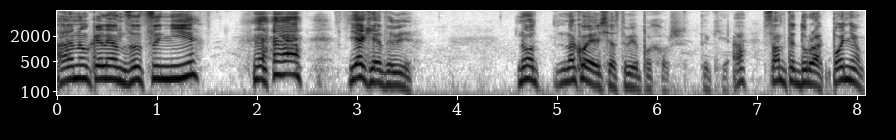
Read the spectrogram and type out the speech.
А ну, Колян, зацені. Ха-ха. Як я тобі? Ну, на кого я зараз тобі похож? Такий, а? Сам ти дурак, поняв?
